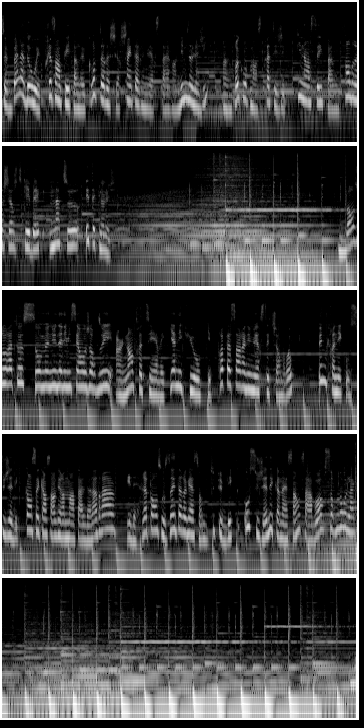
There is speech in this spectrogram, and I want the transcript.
Ce balado est présenté par le groupe de recherche interuniversitaire en limnologie, un regroupement stratégique financé par les fonds de recherche du Québec, Nature et Technologie. Bonjour à tous. Au menu de l'émission aujourd'hui, un entretien avec Yannick Huot, qui est professeur à l'Université de Sherbrooke, une chronique au sujet des conséquences environnementales de la drave et des réponses aux interrogations du public au sujet des connaissances à avoir sur nos lacs.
